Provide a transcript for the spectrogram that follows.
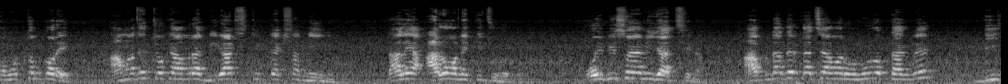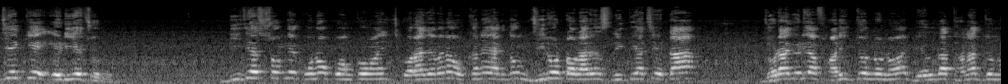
সমর্থন করে, আমাদের চোখে আমরা বিরাট স্ট্রিক্ট অ্যাকশন নিইনি। তাহলে আরও অনেক কিছু হতো। ওই বিষয়ে আমি যাচ্ছি না। আপনাদের কাছে আমার অনুরোধ থাকবে, ডিজেকে এড়িয়ে চলুন। ডিজের সঙ্গে কোনো কম্প্রোমাইজ করা যাবে না। ওখানে একদম জিরো টলারেন্স নীতি আছে। এটা জোড়াগড়িয়া ফাঁড়ির জন্য নয়, বেলদা থানার জন্য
